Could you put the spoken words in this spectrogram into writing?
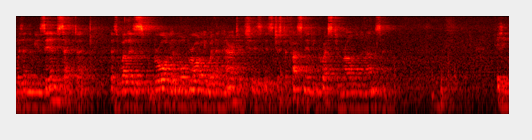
within the museum sector, as well as broadly, more broadly within heritage, is, is just a fascinating question rather than an answer. Izzy.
